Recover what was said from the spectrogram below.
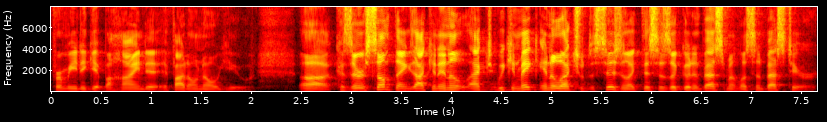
for me to get behind it if I don't know you. Because uh, there are some things I can intellect, we can make intellectual decisions like this is a good investment, let's invest here.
